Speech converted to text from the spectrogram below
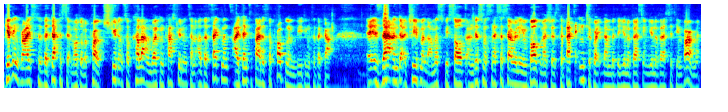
giving rise to the deficit model approach. Students of colour and working class students and other segments identified as the problem leading to the gap. It is their underachievement that must be solved, and this must necessarily involve measures to better integrate them with the university and university environment.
